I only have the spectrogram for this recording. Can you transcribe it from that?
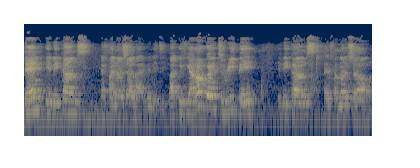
then it becomes a financial liability. But if we are not going to repay, it becomes a financial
